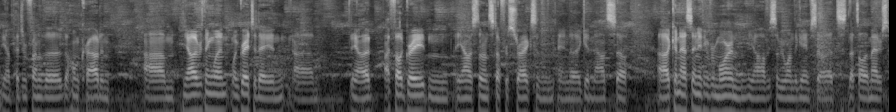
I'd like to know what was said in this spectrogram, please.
you know pitch in front of the, the home crowd and Um, you know, everything went went great today, and um, you know, I, I, felt great, and you know, I was throwing stuff for strikes and, and uh, getting outs. So uh, I couldn't ask anything for more, and you know, obviously we won the game, so that's that's all that matters.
